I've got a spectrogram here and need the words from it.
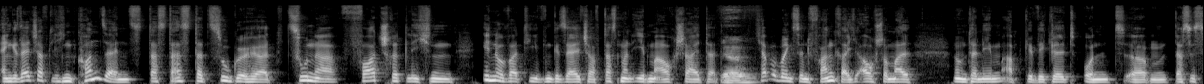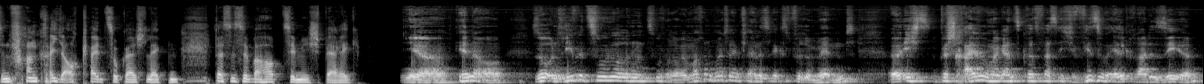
einen gesellschaftlichen Konsens, dass das dazugehört zu einer fortschrittlichen, innovativen Gesellschaft, dass man eben auch scheitert. Ja. Ich habe übrigens in Frankreich auch schon mal ein Unternehmen abgewickelt und ähm, das ist in Frankreich auch kein Zuckerschlecken. Das ist überhaupt ziemlich sperrig. Ja, genau. So, und liebe Zuhörerinnen und Zuhörer, wir machen heute ein kleines Experiment. Äh, ich beschreibe mal ganz kurz, was ich visuell gerade sehe.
